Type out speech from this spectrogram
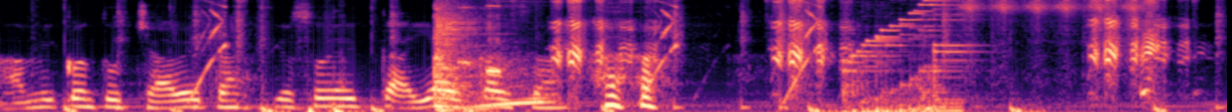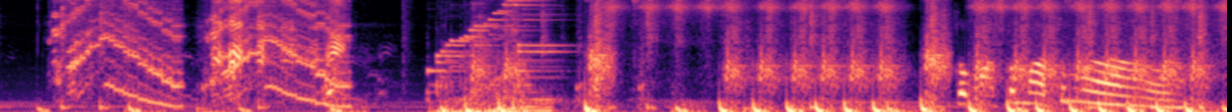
A mí con tu chaveta, yo soy el callao, causa. Toma, toma, toma.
